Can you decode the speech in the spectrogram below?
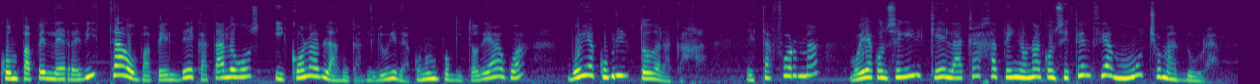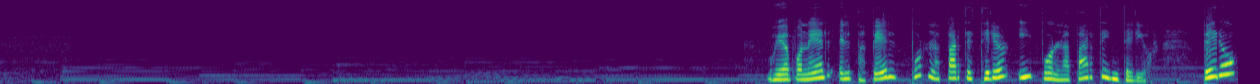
Con papel de revista o papel de catálogos y cola blanca diluida con un poquito de agua voy a cubrir toda la caja. De esta forma voy a conseguir que la caja tenga una consistencia mucho más dura. Voy a poner el papel por la parte exterior y por la parte interior, pero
